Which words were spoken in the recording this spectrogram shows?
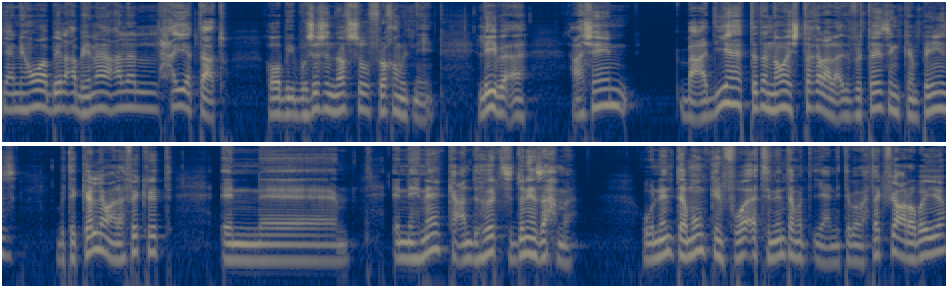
يعني هو بيلعب هنا على الحقيقة بتاعته. هو بي position نفسه في رقم اتنين. ليه بقى؟ عشان بعديها ابتدى إن هو يشتغل على advertising campaigns بتتكلم على فكرة إن إن هناك عند هيرتز الدنيا زحمة وإن أنت ممكن في وقت إن أنت يعني تبقى محتاج فيه عربية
